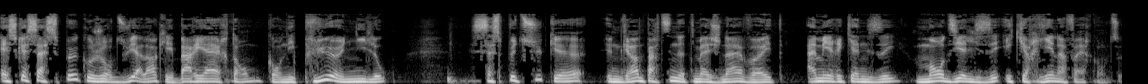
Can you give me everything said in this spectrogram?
Est-ce que ça se peut qu'aujourd'hui, alors que les barrières tombent, qu'on n'est plus un îlot, ça se peut-tu que une grande partie de notre imaginaire va être américanisé, mondialisé et qu'il n'y a rien à faire contre ça?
